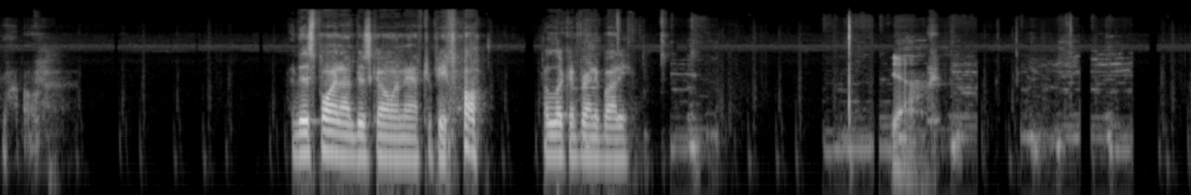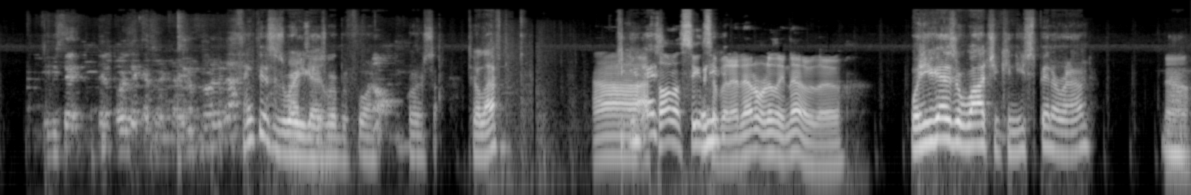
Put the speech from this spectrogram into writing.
Come on. At this point, I'm just going after people. I'm looking for anybody. Yeah. I think this is where you guys were before. Or so, to the left. Uh, I thought I seen when some of it. I don't really know though. When you guys are watching, can you spin around? No.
